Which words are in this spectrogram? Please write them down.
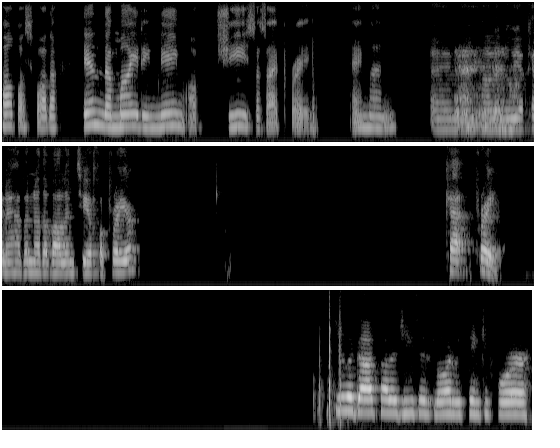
Help us, Father, in the mighty name of Jesus, I pray. Amen. Amen. Hallelujah. Can I have another volunteer for prayer? Cat, pray. Dear God, Father Jesus, Lord, we thank you for,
